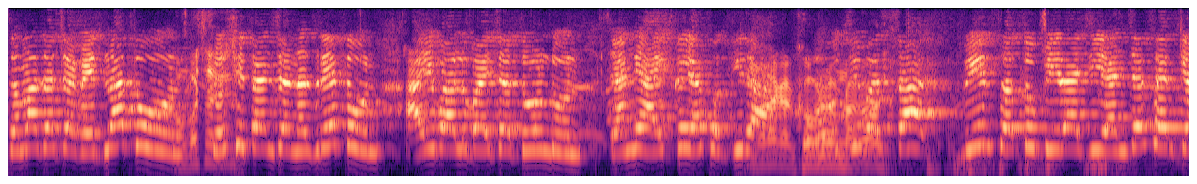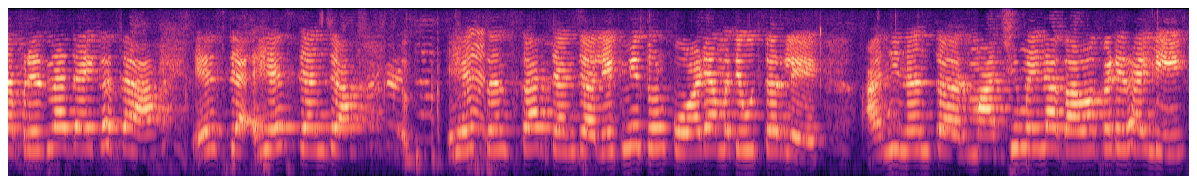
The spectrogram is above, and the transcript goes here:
समाजाच्या वेदनातून शोषितांच्या नजरेतून आई बालूबाईच्या तोंडून त्यांनी ऐकल्या फकीरा. वीर सतू बिराजी यांच्यासारख्या प्रेरणादायी कथा हेच त्या- हेच त्यांच्या हे संस्कार त्यांच्या लेखणीतून पोवाड्यामध्ये उतरले. आणि नंतर माझी महिना गावाकडे राहिली.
